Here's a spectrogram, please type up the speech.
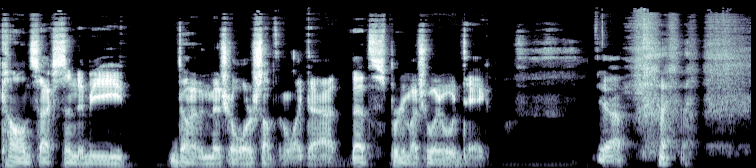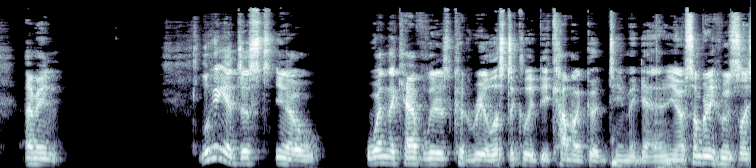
Collin Sexton to be Donovan Mitchell or something like that. That's pretty much what it would take. Yeah. I mean, looking at just, you know, when the Cavaliers could realistically become a good team again, and you know somebody who's like,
